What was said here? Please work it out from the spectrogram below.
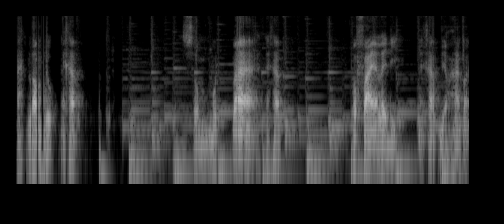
อลองดูนะครับ สมมุติว่านะครับเอาไฟล์อะไรดีนะครับ เดี๋ยวหาก่อน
